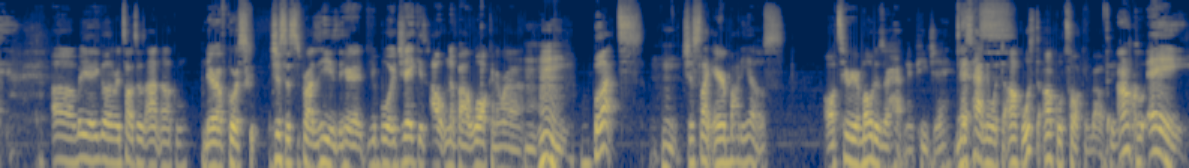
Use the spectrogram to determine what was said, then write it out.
Um, but yeah, he goes over and talk to his aunt and uncle. They're of course just as surprised as he is to hear that your boy Jake is out and about walking around. Mm-hmm. But Mhm. just like everybody else, ulterior motives are happening. PJ, what's happening with the uncle? What's the uncle talking about? P? Uncle A.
